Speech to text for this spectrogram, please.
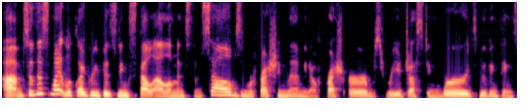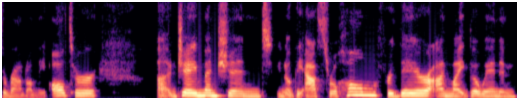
Um, so this might look like revisiting spell elements themselves and refreshing them, you know, fresh herbs, readjusting words, moving things around on the altar. Uh, Jay mentioned, you know, the astral home. For there, I might go in and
